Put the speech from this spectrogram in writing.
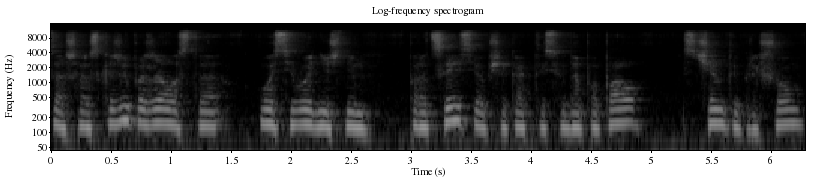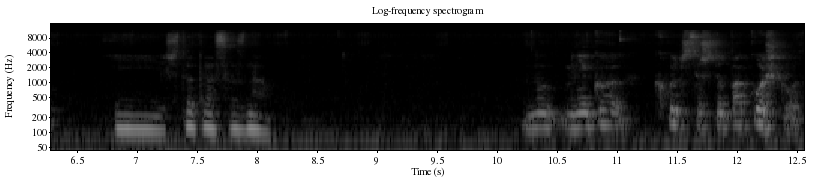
Саша, расскажи, пожалуйста, о сегодняшнем процессе, вообще как ты сюда попал, с чем ты пришел и что ты осознал. Ну, мне хочется, чтобы окошко вот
